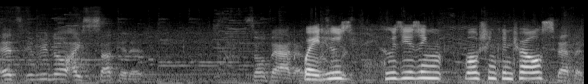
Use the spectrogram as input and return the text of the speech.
It's even though I suck at it, so bad. at Wait, who's control- who's using motion controls? Stefan?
